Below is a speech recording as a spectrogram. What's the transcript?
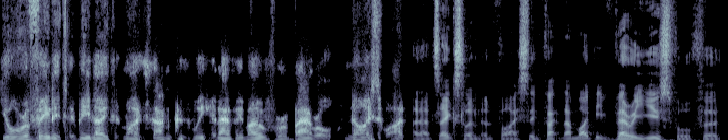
You'll reveal it to me later, my son, because we can have him over a barrel. Nice one. Uh, that's excellent advice. In fact, that might be very useful for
